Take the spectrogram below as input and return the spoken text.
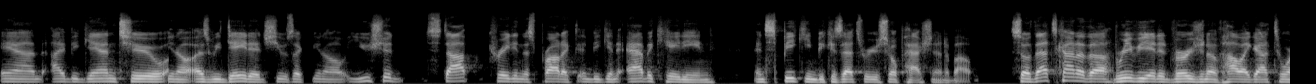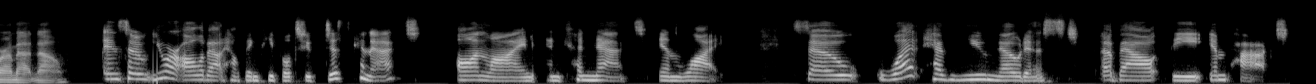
and I began to, you know, as we dated, she was like, "You know, you should stop creating this product and begin advocating and speaking because that's where you're so passionate about." So that's kind of the abbreviated version of how I got to where I'm at now. And so you are all about helping people to disconnect online and connect in life. So, what have you noticed about the impact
